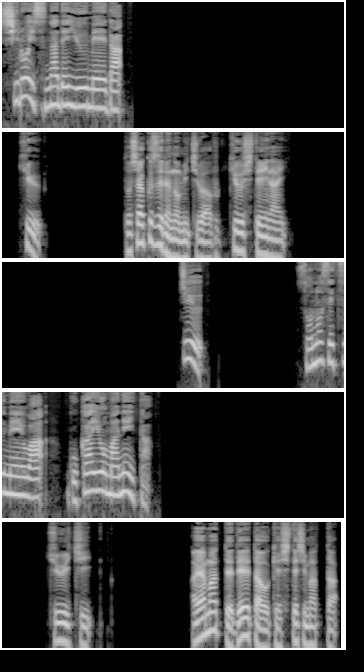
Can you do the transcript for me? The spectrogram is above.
白い砂で有名だ。9、土砂崩れの道は復旧していない。10、その説明は誤解を招いた。11、誤ってデータを消してしまった。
